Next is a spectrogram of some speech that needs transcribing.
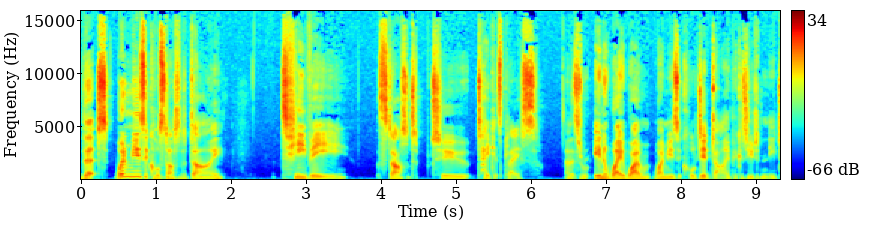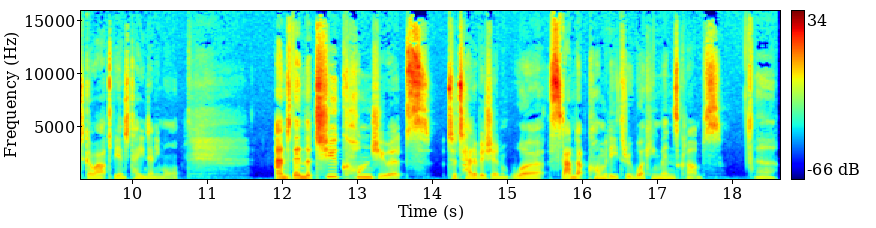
That when music hall started to die, TV started to, to take its place. And it's in a way why why music hall did die because you didn't need to go out to be entertained anymore. And then the two conduits to television were stand-up comedy through working men's clubs. Ah.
